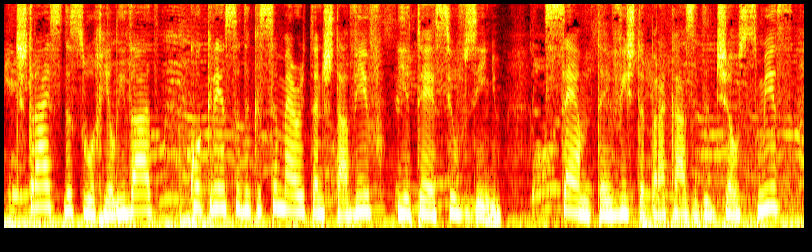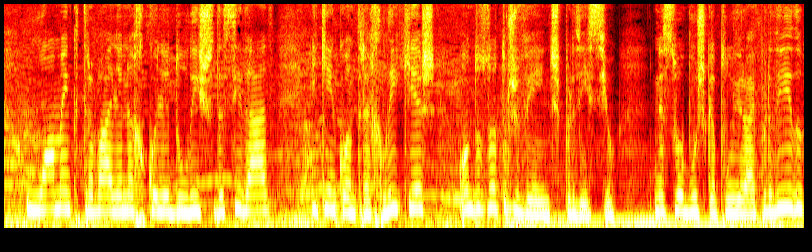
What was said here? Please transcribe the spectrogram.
distrai-se da sua realidade com a crença de que Samaritan está vivo e até é seu vizinho. Sam tem vista para a casa de Joe Smith, um homem que trabalha na recolha do lixo da cidade e que encontra relíquias onde os outros veem desperdício. Na sua busca pelo herói perdido,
